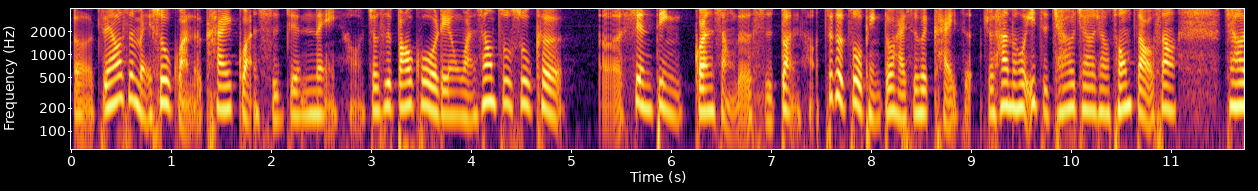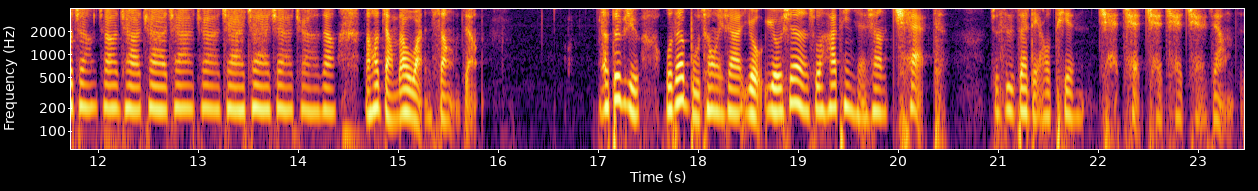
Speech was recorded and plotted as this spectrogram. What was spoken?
呃，只要是美术馆的开馆时间内，哈，就是包括连晚上住宿客，呃，限定观赏的时段，哈，这个作品都还是会开着，就他们会一直敲敲敲，从早上敲敲敲敲敲敲敲敲敲敲敲这样，然后讲到晚上这样。啊，对不起，我再补充一下，有有些人说他听起来像 chat。就是在聊天，chat chat chat chat chat 这样子。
